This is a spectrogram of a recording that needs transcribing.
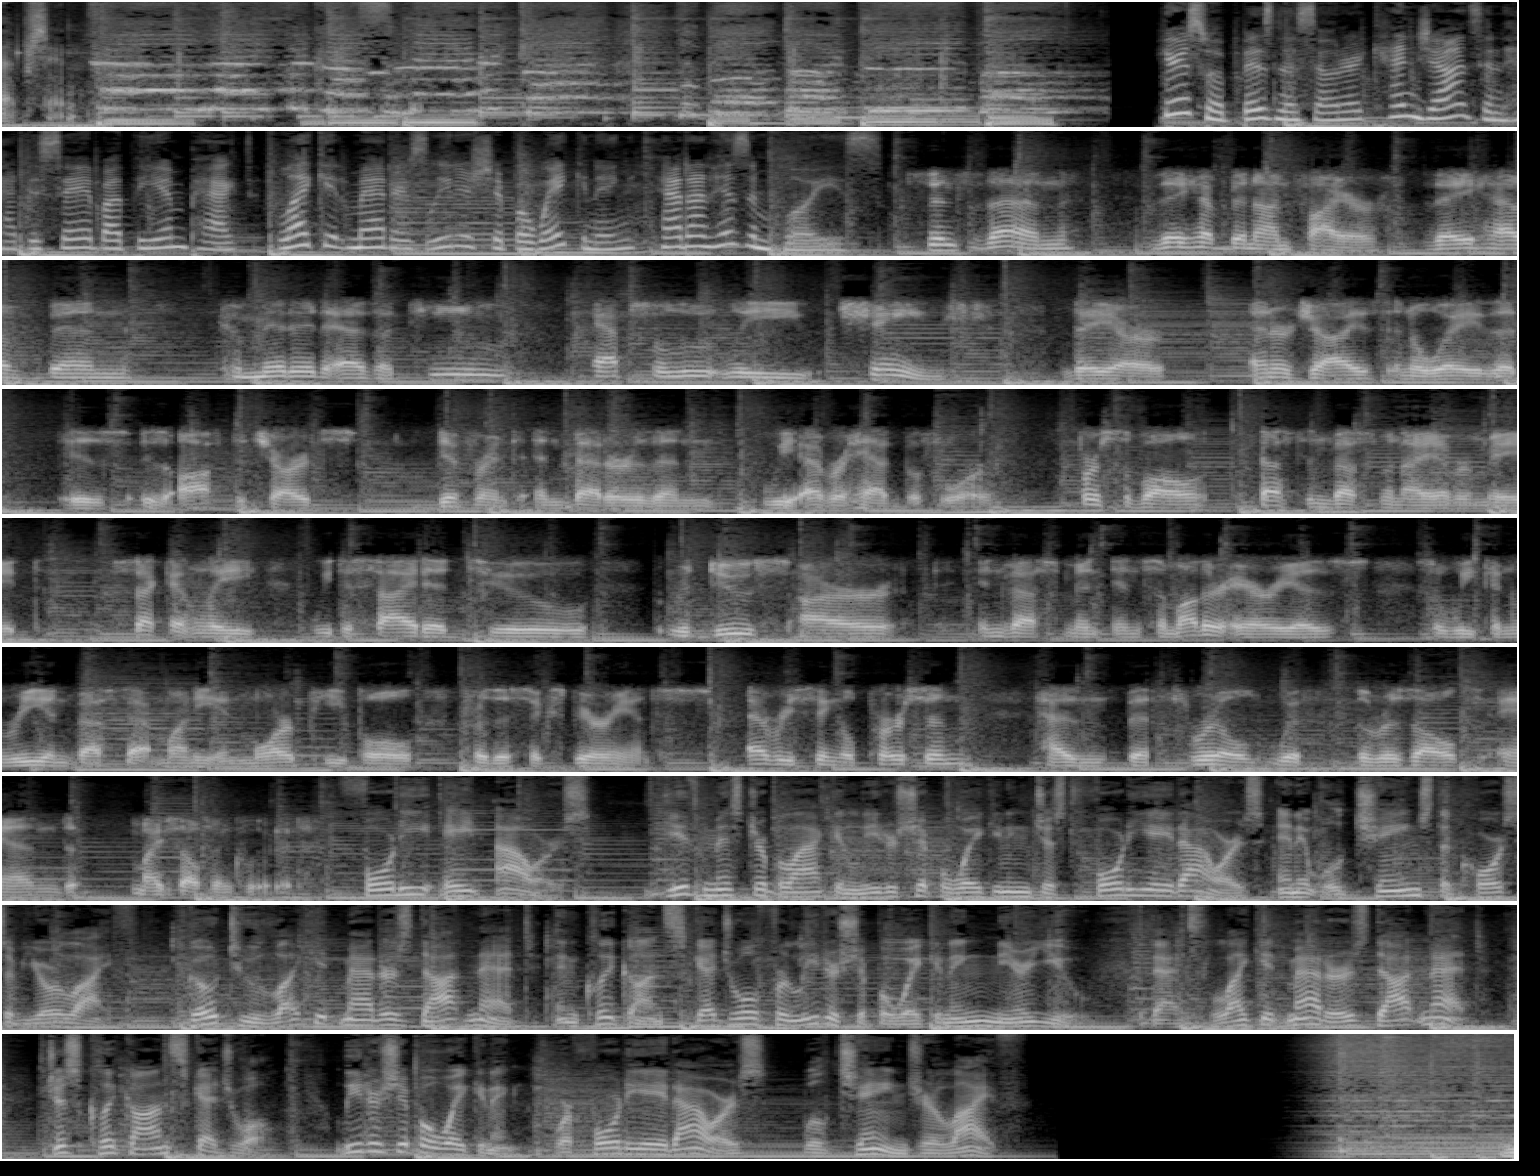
conception. Here's what business owner Ken Johnson had to say about the impact Like It Matters Leadership Awakening had on his employees. Since then, they have been on fire. They have been committed as a team, absolutely changed. They are energized in a way that is, is off the charts, different and better than we ever had before first of all, best investment I ever made. Secondly, we decided to reduce our investment in some other areas so we can reinvest that money in more people for this experience. Every single person has been thrilled with the results, and myself included. 48 hours Give Mr. Black and Leadership Awakening just 48 hours and it will change the course of your life. Go to likeitmatters.net and click on Schedule for Leadership Awakening near you. That's likeitmatters.net. Just click on Schedule. Leadership Awakening, where 48 hours will change your life.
